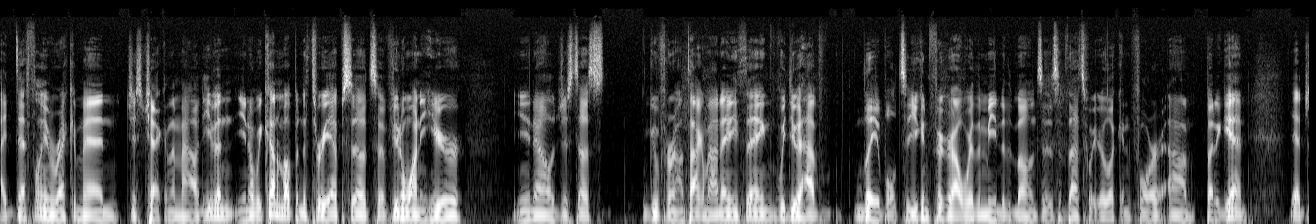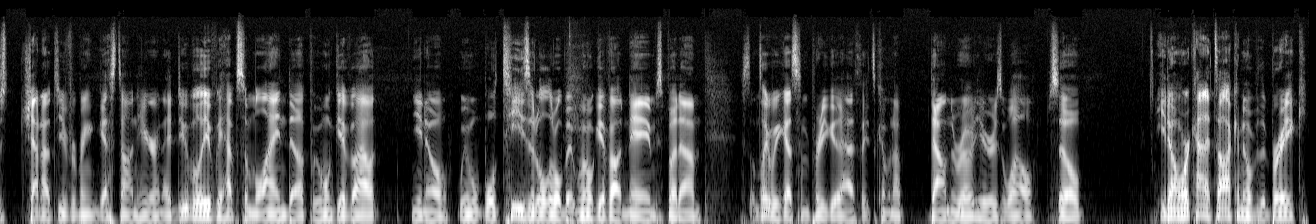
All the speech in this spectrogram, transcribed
I definitely recommend just checking them out. Even, you know, we cut them up into three episodes. So if you don't want to hear, you know, just us goofing around talking about anything, we do have labeled. So you can figure out where the meat of the bones is if that's what you're looking for. Um, but again, yeah, just shout out to you for bringing guests on here. And I do believe we have some lined up. We won't give out, you know, we will, we'll tease it a little bit. We won't give out names, but um, sounds like we got some pretty good athletes coming up down the road here as well. So, you know, we're kind of talking over the break.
